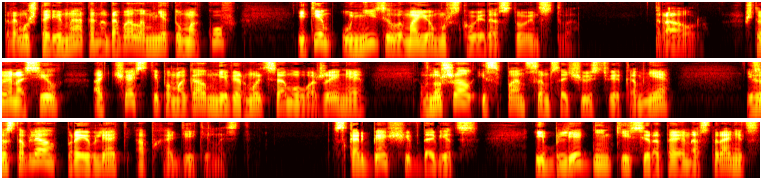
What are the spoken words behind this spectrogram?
потому что Рената надавала мне тумаков и тем унизила мое мужское достоинство. Траур, что я носил, отчасти помогал мне вернуть самоуважение, внушал испанцам сочувствие ко мне и заставлял проявлять обходительность. Скорбящий вдовец и бледненький сирота-иностранец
